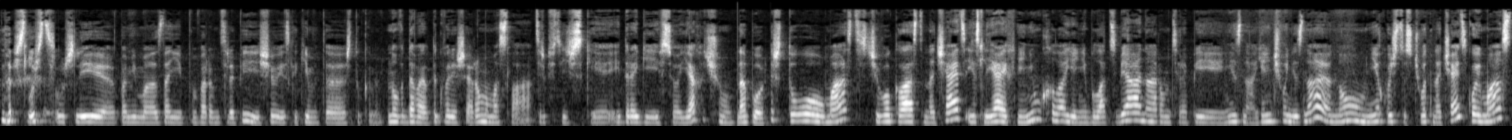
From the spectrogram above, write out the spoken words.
наши слушатели ушли помимо знаний по ароматерапии еще и с какими-то штуками. Ну вот давай, вот ты говоришь, и арома масла терапевтические, и дорогие, и все. Я хочу набор. Что маст, с чего классно начать, если я их не нюхала, я не была от тебя на ароматерапии, не знаю. Я ничего не знаю, но мне хочется с чего-то начать. Какой маст,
